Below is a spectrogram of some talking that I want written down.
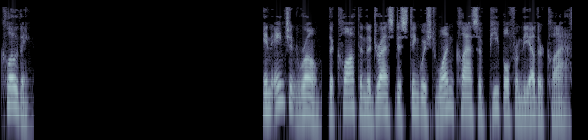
Clothing In ancient Rome, the cloth and the dress distinguished one class of people from the other class.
